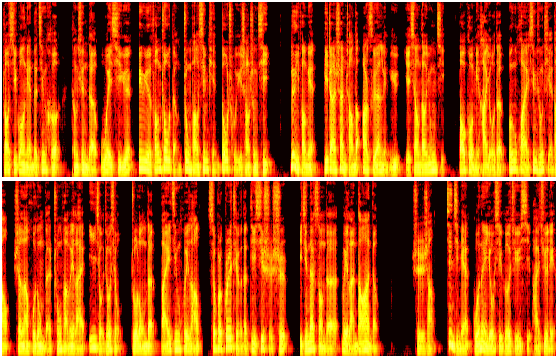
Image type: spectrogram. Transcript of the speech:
朝夕光年的晶河、腾讯的无畏契约、命运方舟等重磅新品都处于上升期；另一方面，B 站擅长的二次元领域也相当拥挤，包括米哈游的崩坏星穹铁道、深蓝互动的重返未来一九九九、烛龙的白鲸回廊、Super Creative 的第七史诗以及 Nexon 的蔚蓝档案等。事实上，近几年国内游戏格局洗牌剧烈，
